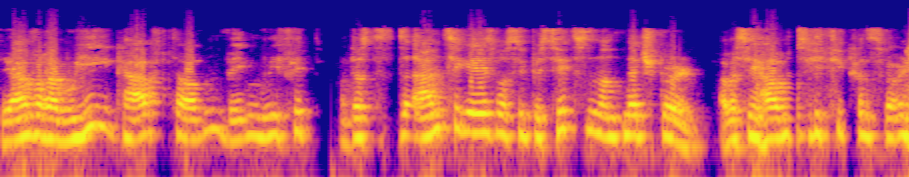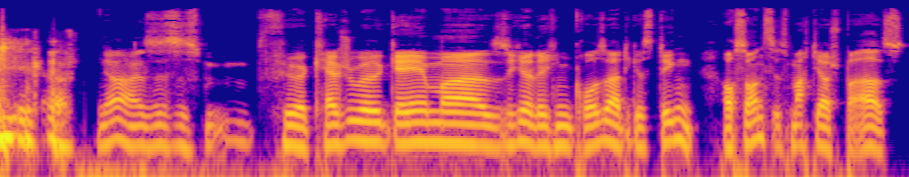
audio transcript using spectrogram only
die einfach ein Wii gekauft haben wegen Wii Fit. Und das das Einzige ist, was sie besitzen und nicht spielen. Aber sie haben sich die Konsolen gekauft. Ja, also es ist für Casual Gamer sicherlich ein großartiges Ding. Auch sonst, es macht ja Spaß.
